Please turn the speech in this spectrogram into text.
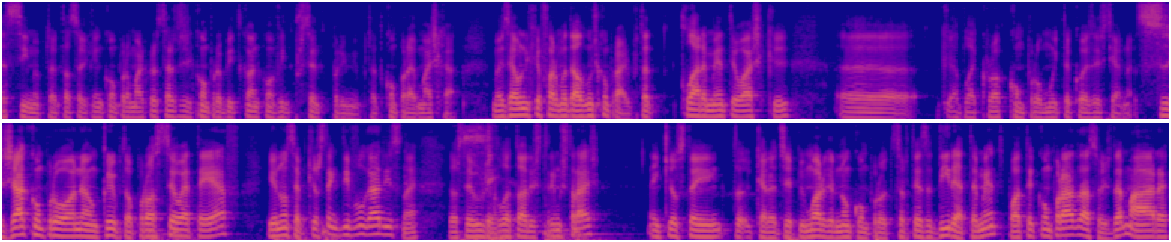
acima. Portanto, ou seja, quem compra MicroStrategy compra Bitcoin com 20% de prémio. Portanto, comprar mais caro. Mas é a única forma de alguns comprar. Portanto, claramente eu acho que uh, que a BlackRock comprou muita coisa este ano. Se já comprou ou não cripto para o seu ETF, eu não sei, porque eles têm que divulgar isso, não é? Eles têm os relatórios trimestrais em que eles têm, que era JP Morgan, não comprou de certeza diretamente, pode ter comprado ações da Mara,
